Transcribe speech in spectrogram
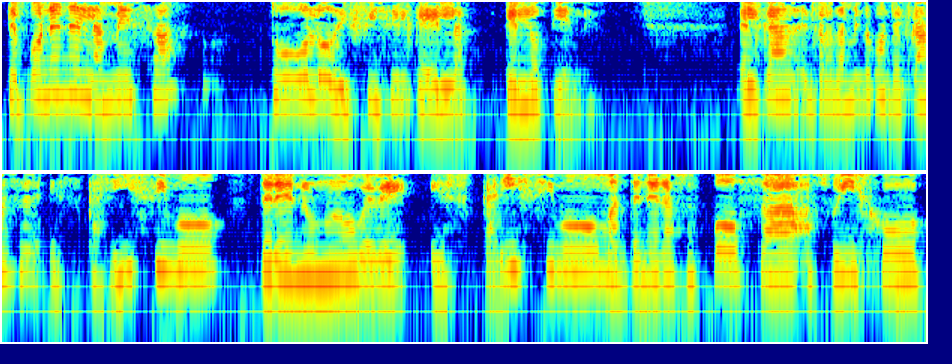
te ponen en la mesa todo lo difícil que él, que él lo tiene. El, el, tratamiento contra el cáncer es carísimo, tener un nuevo bebé es carísimo, mantener a su esposa, a su hijo,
